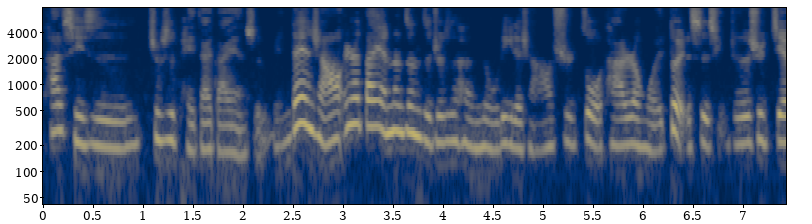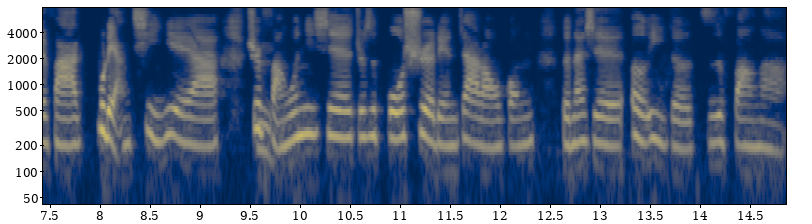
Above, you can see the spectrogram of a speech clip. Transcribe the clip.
他其实就是陪在 Diane 身边。Diane 想要，因为 Diane 那阵子就是很努力的想要去做他认为对的事情，就是去揭发不良企业啊，去嗯访问一些就是剥削廉价劳工的那些恶意的资方啊，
